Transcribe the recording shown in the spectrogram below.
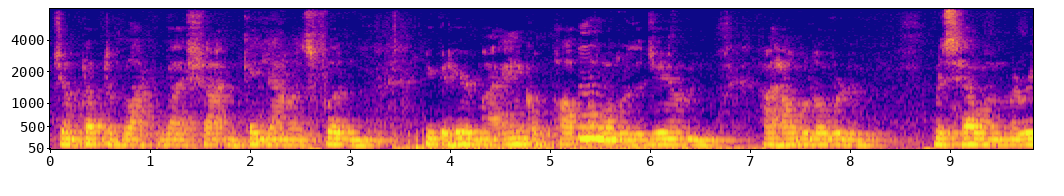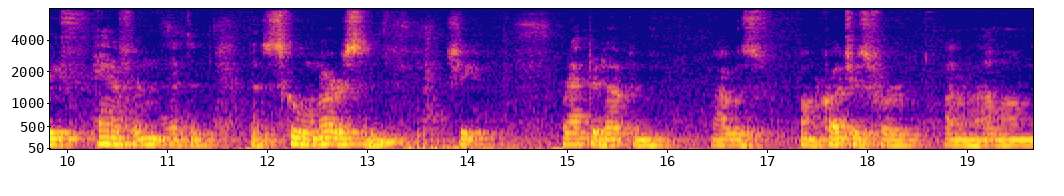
jumped up to block the guy's shot and came down on his foot and you could hear my ankle pop all mm. over the gym, and I hobbled over to Miss Helen Marie Hannafin at the, at the school nurse, and she wrapped it up, and I was on crutches for I don't know how long,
